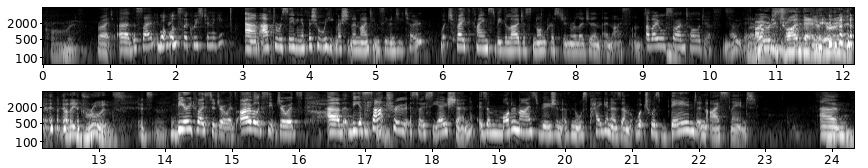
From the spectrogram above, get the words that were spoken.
Probably. Right. Uh, this side, What, what's the question again? Um, after receiving official recognition in 1972, which faith claims to be the largest non Christian religion in Iceland? Are they all Scientologists? No, they are not. I not. already tried that, Erin. Are they druids? It's Very close to Druids. I will accept Druids. Um, the Asatru Association is a modernised version of Norse paganism, which was banned in Iceland. Um,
